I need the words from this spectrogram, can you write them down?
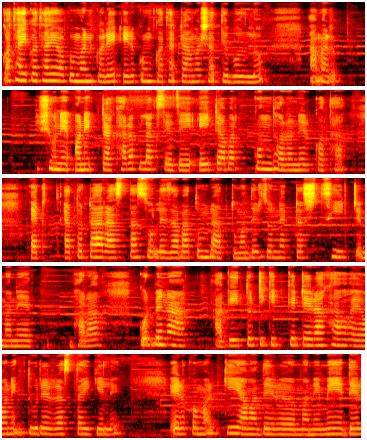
কথায় কথায় অপমান করে, এরকম কথাটা আমার সাথে বলল। আমার শুনে অনেকটা খারাপ লাগছে যে, এইটা আবার কোন ধরনের কথা? এক- এতটা রাস্তা চলে যাবা তোমরা, তোমাদের জন্য একটা সিট মানে ভাড়া করবে না। আগেই তো টিকিট কেটে রাখা হয় অনেক দূরের রাস্তায় গেলে। এরকম আর কি আমাদের মানে মেয়েদের,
